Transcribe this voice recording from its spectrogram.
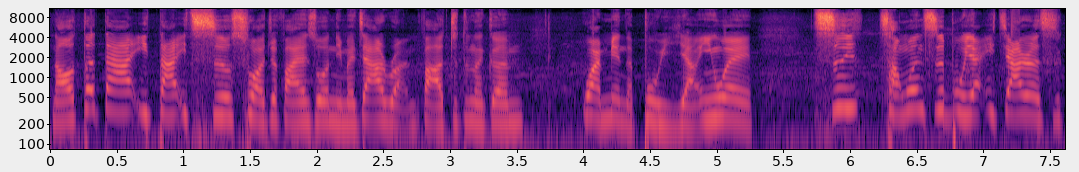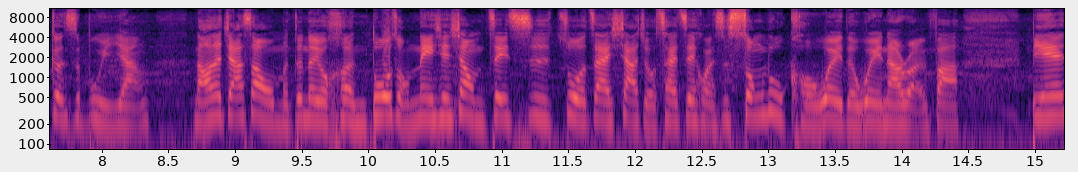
然后大家一搭一吃出来，就发现说你们家软发就真的跟外面的不一样，因为吃常温吃不一样，一加热吃更是不一样，然后再加上我们真的有很多种内馅，像我们这次做在下酒菜这款是松露口味的维也纳软发。别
